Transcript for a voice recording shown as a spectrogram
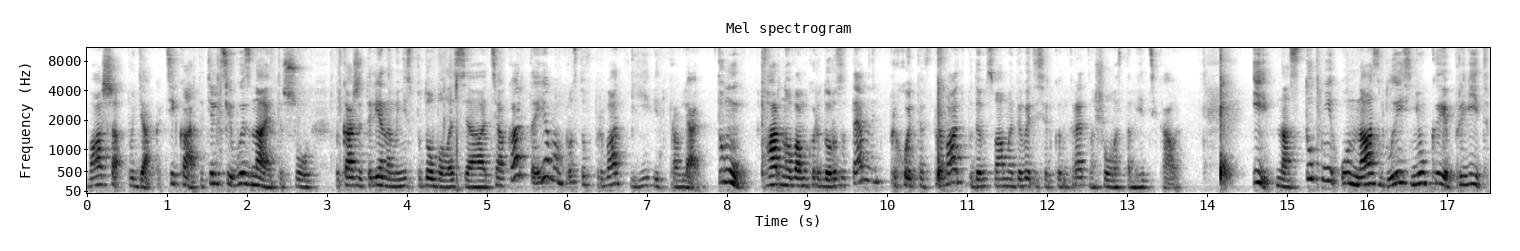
Ваша подяка. Ці карти. Тільці, ви знаєте, що ви кажете, Лена, мені сподобалася ця карта, і я вам просто в приват її відправляю. Тому гарного вам коридору затемнень. Приходьте в приват, будемо з вами дивитися конкретно, що у вас там є цікаве. І наступні у нас близнюки. Привіт!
